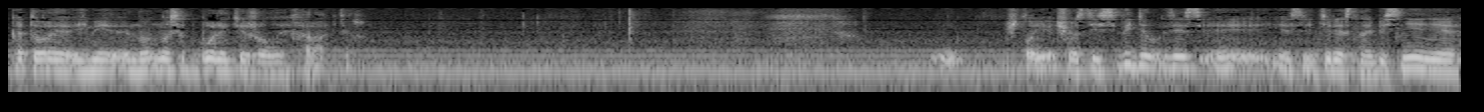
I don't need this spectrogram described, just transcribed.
которые носят более тяжелый характер. Что я еще здесь видел? Здесь э, есть интересное объяснение.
